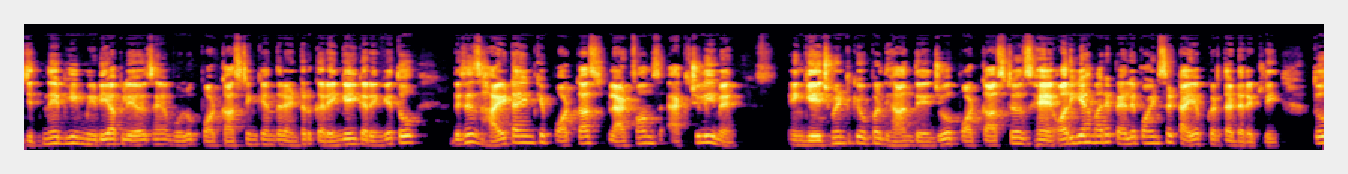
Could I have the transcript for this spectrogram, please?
जितने भी मीडिया प्लेयर्स हैं, वो लोग पॉडकास्टिंग के अंदर एंटर करेंगे ही करेंगे। तो दिस इज़ हाई टाइम के पॉडकास्ट प्लेटफॉर्म्स एक्चुअली में एंगेजमेंट के ऊपर ध्यान दें, जो पॉडकास्टर्स हैं। और ये हमारे पहले पॉइंट से टाई अप करता है डायरेक्टली तो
